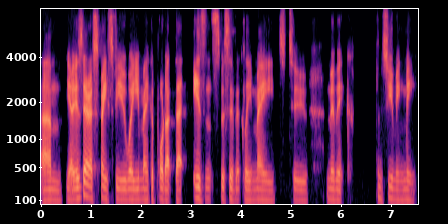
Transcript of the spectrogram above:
Um, you know, is there a space for you where you make a product that isn't specifically made to mimic consuming meat?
